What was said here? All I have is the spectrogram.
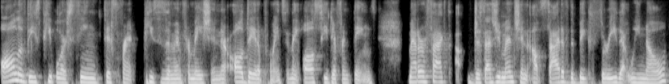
all of these people are seeing different pieces of information. They're all data points and they all see different things. Matter of fact, uh, just as you mentioned, outside of the big three that we know,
